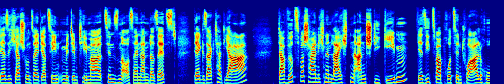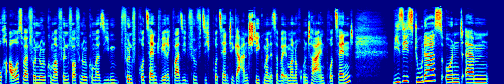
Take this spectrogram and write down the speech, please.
der sich ja schon seit Jahrzehnten mit dem Thema Zinsen auseinandersetzt, der gesagt hat, ja, da wird es wahrscheinlich einen leichten Anstieg geben. Der sieht zwar prozentual hoch aus, weil von 0,5 auf 0,75 Prozent wäre quasi ein 50-prozentiger Anstieg. Man ist aber immer noch unter 1 Prozent. Wie siehst du das und ähm,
